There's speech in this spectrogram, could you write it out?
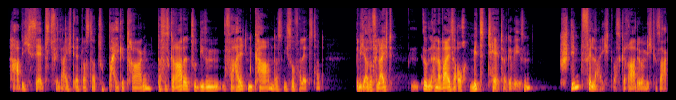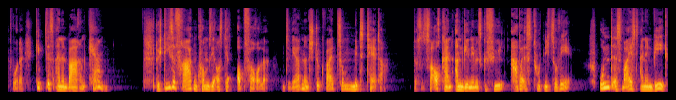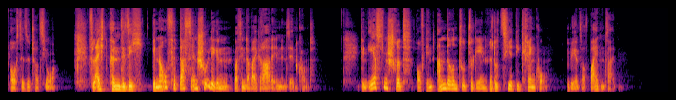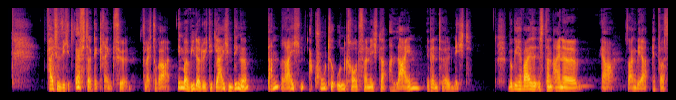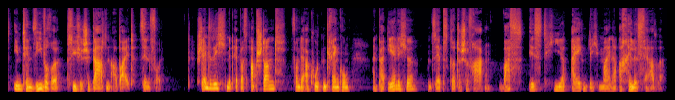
habe ich selbst vielleicht etwas dazu beigetragen, dass es gerade zu diesem Verhalten kam, das mich so verletzt hat? Bin ich also vielleicht irgendeiner Weise auch Mittäter gewesen? Stimmt vielleicht, was gerade über mich gesagt wurde? Gibt es einen wahren Kern? Durch diese Fragen kommen sie aus der Opferrolle und sie werden ein Stück weit zum Mittäter. Das ist zwar auch kein angenehmes Gefühl, aber es tut nicht so weh. Und es weist einen Weg aus der Situation. Vielleicht können Sie sich genau für das entschuldigen, was Ihnen dabei gerade in den Sinn kommt. Den ersten Schritt auf den anderen zuzugehen, reduziert die Kränkung. Übrigens auf beiden Seiten. Falls Sie sich öfter gekränkt fühlen, vielleicht sogar immer wieder durch die gleichen Dinge, dann reichen akute Unkrautvernichter allein eventuell nicht. Möglicherweise ist dann eine, ja, sagen wir, etwas intensivere psychische Gartenarbeit sinnvoll. Stellen Sie sich mit etwas Abstand von der akuten Kränkung ein paar ehrliche und selbstkritische Fragen. Was ist hier eigentlich meine Achillesferse?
